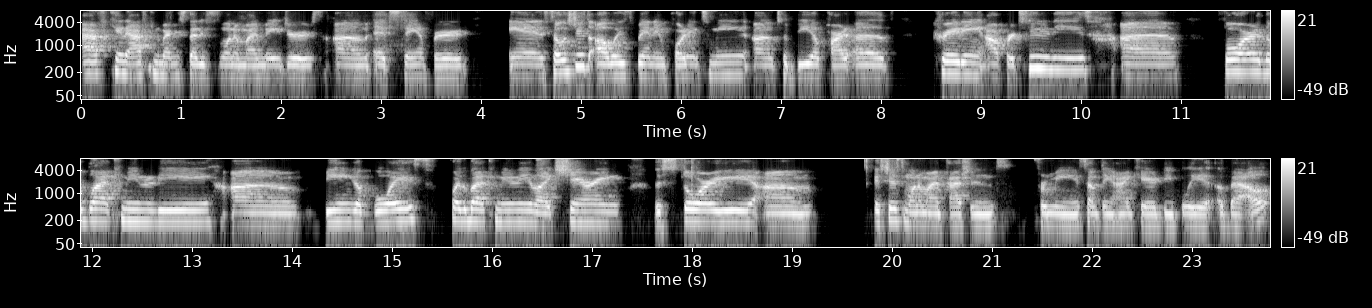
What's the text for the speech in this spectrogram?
African, African American studies is one of my majors um, at Stanford. And so it's just always been important to me um, to be a part of creating opportunities um, for the Black community, um, being a voice for the Black community, like sharing the story. Um, it's just one of my passions for me. It's something I care deeply about.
